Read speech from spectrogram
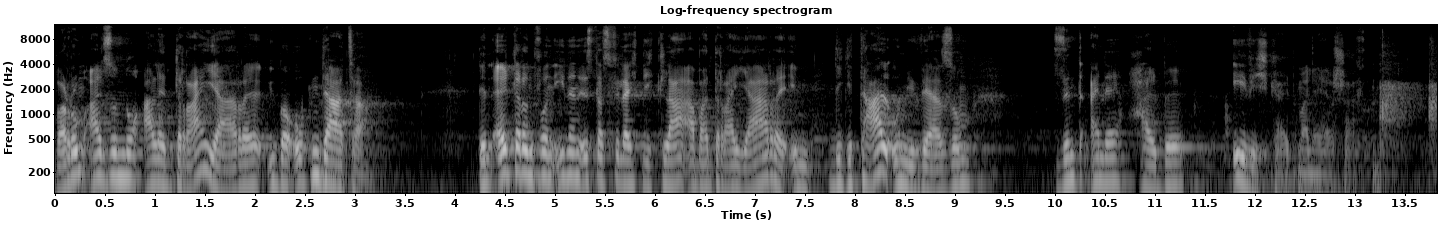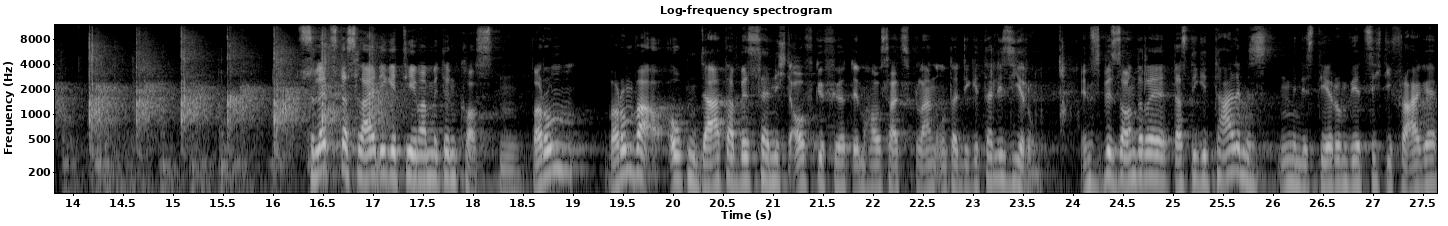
Warum also nur alle drei Jahre über Open Data? Den Älteren von Ihnen ist das vielleicht nicht klar, aber drei Jahre im Digitaluniversum sind eine halbe Ewigkeit, meine Herrschaften. Zuletzt das leidige Thema mit den Kosten. Warum, warum war Open Data bisher nicht aufgeführt im Haushaltsplan unter Digitalisierung? Insbesondere das Digitale Ministerium wird sich die Frage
